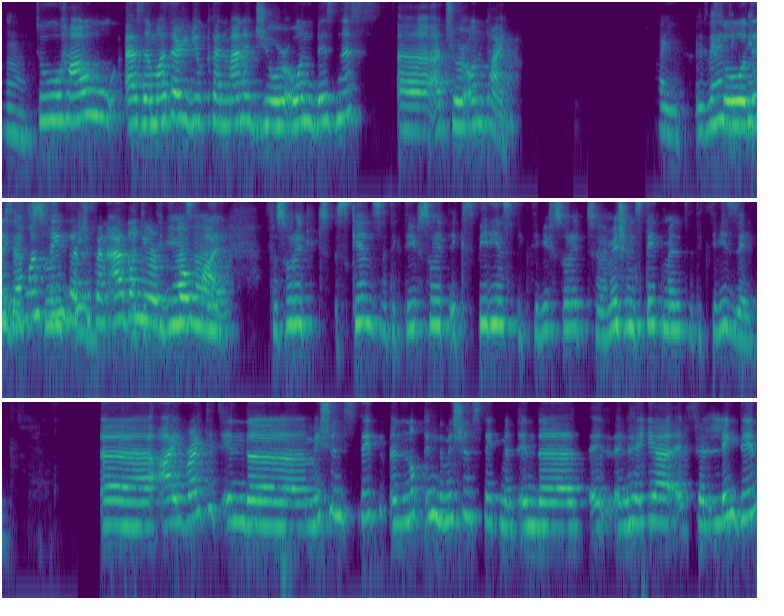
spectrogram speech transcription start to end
مم. to how as a mother you can manage your own business uh, at your own time. طيب ازاي So هتكتبي this ده is في one صورة thing that ايه؟ you can add on your هتكتبيه مثلا profile. في صورة سكيلز هتكتبيه في صورة اكسبيرينس هتكتبيه في صورة ميشن ستيتمنت هتكتبيه ازاي؟ Uh, I write it in the mission statement not in the mission statement in the اللي هي في LinkedIn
